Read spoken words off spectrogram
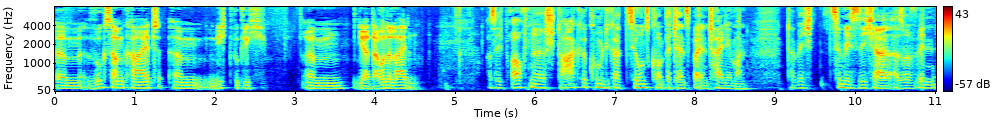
ähm, Wirksamkeit ähm, nicht wirklich ähm, ja, darunter leiden. Also ich brauche eine starke Kommunikationskompetenz bei den Teilnehmern. Da bin ich ziemlich sicher. Also wenn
